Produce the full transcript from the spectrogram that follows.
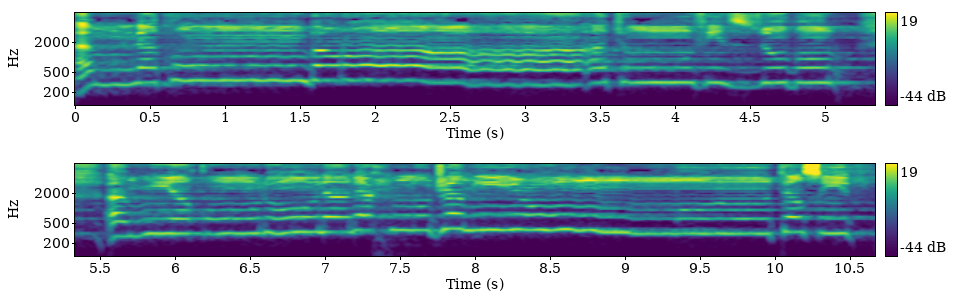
أم لكم براءة في الزبر أم يقولون نحن جميع منتصر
